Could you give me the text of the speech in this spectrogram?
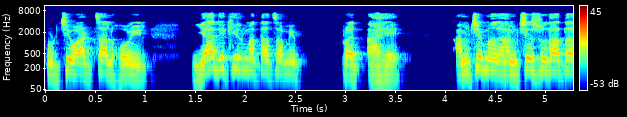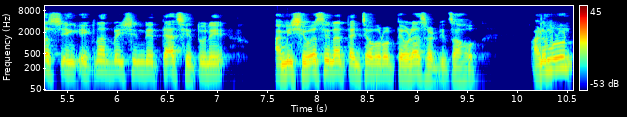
पुढची वाटचाल होईल या देखील मताचा मी प्र आहे. आमचे मग आमचे सुद्धा आता एकनाथबाई शिंदे त्याच हेतूने आम्ही शिवसेना त्यांच्याबरोबर तेवढ्यासाठीच आहोत. आणि म्हणून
